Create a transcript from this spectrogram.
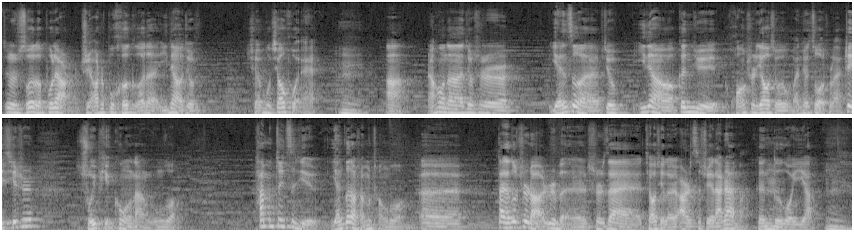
就是所有的布料只要是不合格的，一定要就全部销毁。嗯啊，然后呢，就是颜色就一定要根据皇室要求完全做出来。这其实属于品控的那种工作。他们对自己严格到什么程度？呃，大家都知道，日本是在挑起了二次世界大战嘛，跟德国一样。嗯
